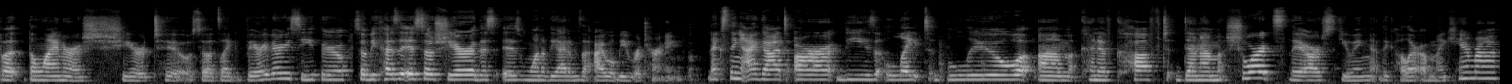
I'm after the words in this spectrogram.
but the liner is sheer too. So it's like very, very see-through. So because it is so sheer, this is one of the items that I will be returning. Next thing I got are these light blue um, kind of cuffed denim shorts. They are skewing the color of my camera.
